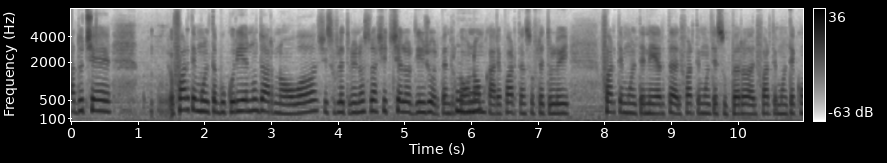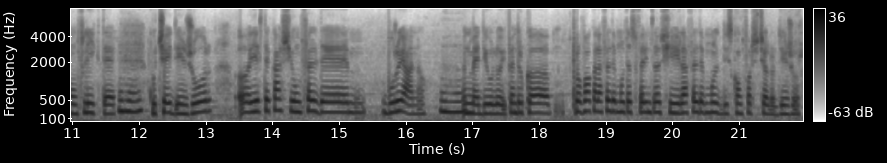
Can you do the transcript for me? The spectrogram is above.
aduce foarte multă bucurie, nu doar nouă și sufletului nostru, dar și celor din jur. Pentru că un om care poartă în sufletul lui foarte multe neiertări, foarte multe supărări, foarte multe conflicte Mhm. cu cei din jur, uh, este ca și un fel de buruiană Mhm. în mediul lui, pentru că provoacă la fel de multă suferință și la fel de mult disconfort și celor din jur.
